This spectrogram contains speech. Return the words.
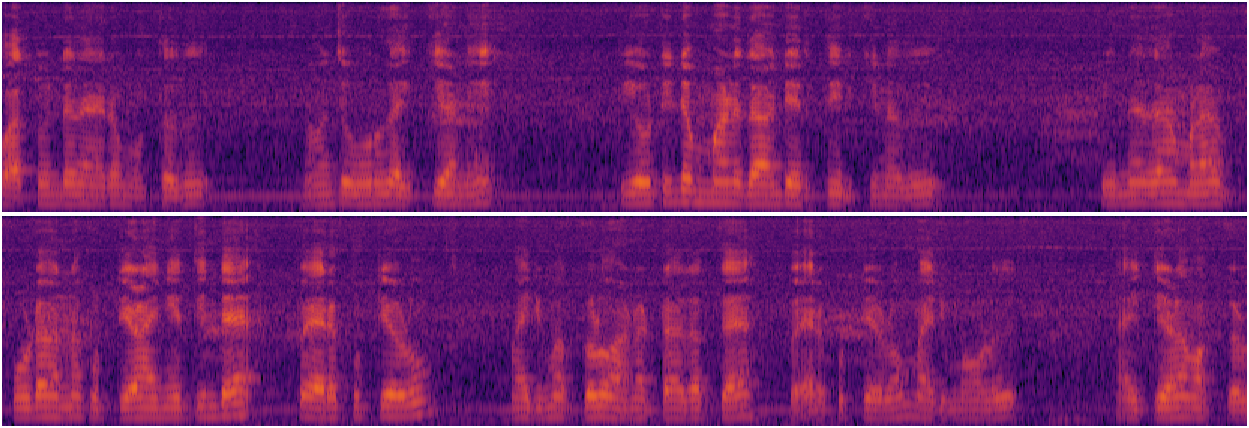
പാത്തുവിന്റെ നേരെ മൂത്തത്. അവൻ ചോറ് കഴിക്കുകയാണ്. പിയോട്ടിന്റെ ഉമ്മാണ് ഇതാ അവന്റെ അടുത്ത് ഇരിക്കുന്നത്. പിന്നെ ഇതാ നമ്മളെ കൂടെ വന്ന കുട്ടികൾ അനിയത്തിന്റെ പേരക്കുട്ടികളും മരുമക്കളുമാണ് കേട്ടോ. അതൊക്കെ പേരക്കുട്ടികളും മരുമോൾ ഐറ്റികളെ മക്കൾ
